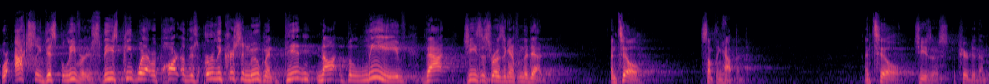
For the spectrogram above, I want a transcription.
were actually disbelievers. These people that were part of this early Christian movement did not believe that Jesus rose again from the dead until something happened. Until Jesus appeared to them.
